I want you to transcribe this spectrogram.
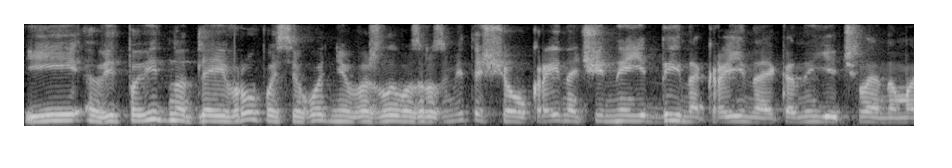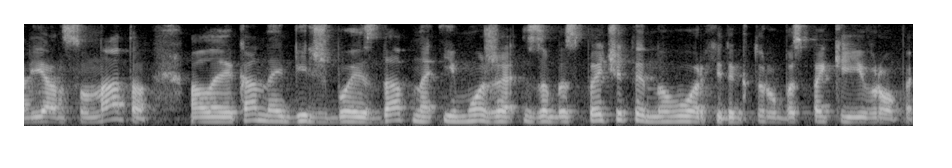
І відповідно для Європи сьогодні важливо зрозуміти, що Україна чи не єдина країна, яка не є членом альянсу НАТО, але яка найбільш боєздатна і може забезпечити нову архітектуру безпеки Європи.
